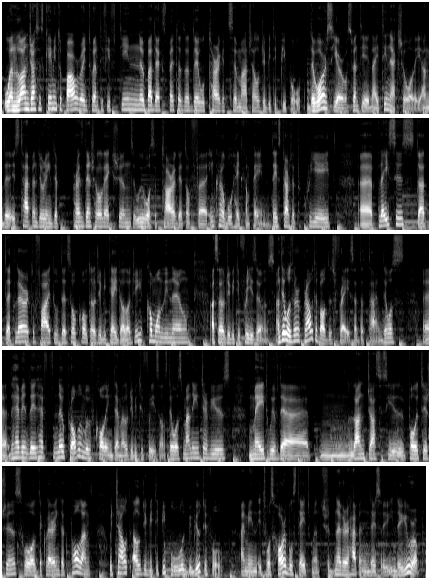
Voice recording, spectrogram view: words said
When Law and Justice came into power in 2015, nobody expected that they would target so much LGBT people. The worst year was 2019 actually, and it happened during the presidential election. We was a target of uh, incredible hate campaign. They started to create uh, places that declare to fight with the so-called LGBT ideology, commonly known as LGBT-free zones. And they was very proud about this phrase at that time. There was uh, they, have they have no problem with calling them LGBT free zones. There was many interviews made with the um, Law and Justice uh, politicians who was declaring that Poland without LGBT people would be beautiful. I mean, it was horrible statement, should never happen in in the Europe.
